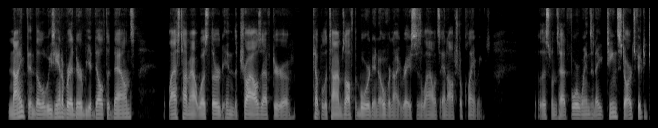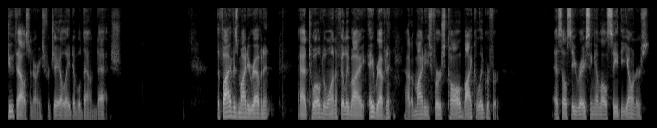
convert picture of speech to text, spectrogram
ninth in the Louisiana Bred Derby at Delta Downs. Last time out was third in the trials after a couple of times off the board in overnight races, allowance, and optional claimings. This one's had four wins and 18 starts, 52,000 earnings for JLA Double Down Dash. The five is Mighty Revenant at 12 to 1, a filly by A Revenant out of Mighty's first call by Calligrapher. SLC Racing LLC, the owners,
